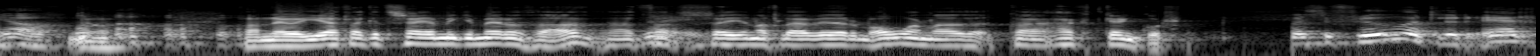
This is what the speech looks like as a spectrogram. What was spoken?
þannig að ég ætla ekki að segja mikið meira um það. Það, það segir náttúrulega að við erum óanað hvað hægt gengur. Þessi flugvöldur er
